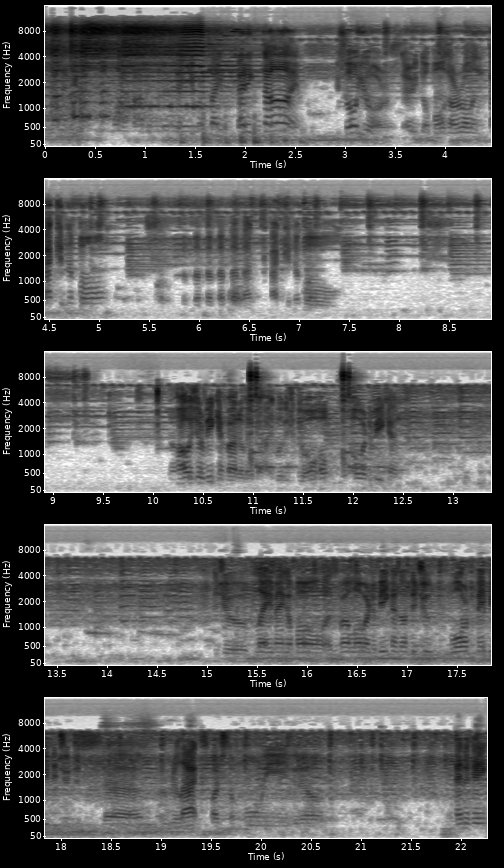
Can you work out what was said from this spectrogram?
800, 800, 100. Thank you betting time. It's all yours. There you go. Balls are rolling back in the ball. Back in the ball. How was your weekend, by the way, guys? What did you do o- o- over the weekend? Did you play Mega Ball as well over the weekend, or did you work? Maybe did you just uh, relax, watch some movies, you know? Anything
